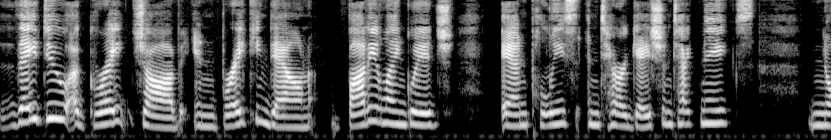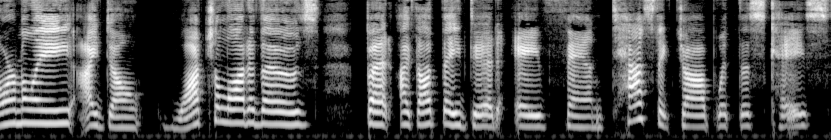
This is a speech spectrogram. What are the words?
they do a great job in breaking down body language and police interrogation techniques Normally, I don't watch a lot of those, but I thought they did a fantastic job with this case.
